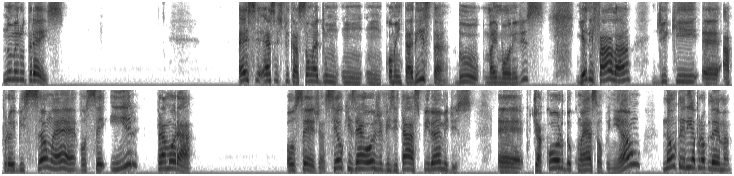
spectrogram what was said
Número 3. Esse, essa explicação é de um, um, um, comentarista do Maimônides, e ele fala de que é, a proibição é você ir para morar. Ou seja, se eu quiser hoje visitar as pirâmides é, de acordo com essa opinião, não teria problema.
